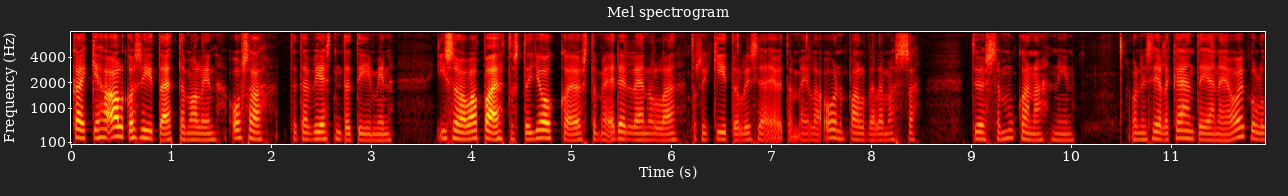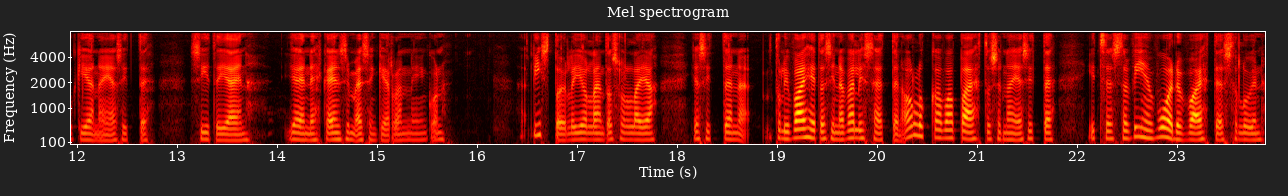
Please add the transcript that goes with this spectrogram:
kaikkihan alkoi siitä, että mä olin osa tätä viestintätiimin isoa vapaaehtoista joukkoa, joista me edelleen ollaan tosi kiitollisia joita meillä on palvelemassa työssä mukana, niin olin siellä kääntäjänä ja oikolukijana ja sitten siitä jäin, jäin ehkä ensimmäisen kerran niin kun listoille jollain tasolla. Ja, ja sitten tuli vaiheita siinä välissä, että en ollutkaan vapaaehtoisena. Ja sitten itse asiassa viime vuoden vaihteessa luin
